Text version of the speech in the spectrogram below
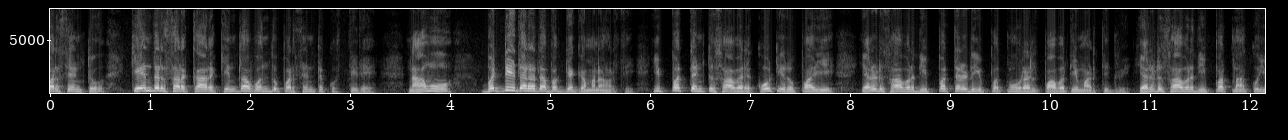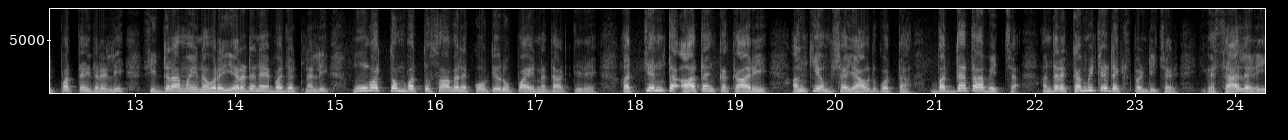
ಪರ್ಸೆಂಟು, ಕೇಂದ್ರ ಸರ್ಕಾರಕ್ಕಿಂತ ಒಂದು ಪರ್ಸೆಂಟ್ ಕುಸ್ತಿದೆ. ನಾವು ಬಡ್ಡಿ ದರದ ಬಗ್ಗೆ ಗಮನ ಹರಿಸಿ. ಇಪ್ಪತ್ತೆಂಟು ಸಾವಿರ ಕೋಟಿ ರೂಪಾಯಿ ಎರಡು ಸಾವಿರದ ಇಪ್ಪತ್ತೆರಡು ಇಪ್ಪತ್ತ್ಮೂರರಲ್ಲಿ ಪಾವತಿ ಮಾಡ್ತಿದ್ವಿ. ಎರಡು ಸಾವಿರದ ಇಪ್ಪತ್ತ್ನಾಲ್ಕು ಇಪ್ಪತ್ತೈದರಲ್ಲಿ ಸಿದ್ದರಾಮಯ್ಯನವರ ಎರಡನೇ ಬಜೆಟ್ನಲ್ಲಿ ಮೂವತ್ತೊಂಬತ್ತು ಸಾವಿರ ಕೋಟಿ ರೂಪಾಯಿಯನ್ನು ದಾಟ್ತಿದೆ. ಅತ್ಯಂತ ಆತಂಕಕಾರಿ ಅಂಕಿಅಂಶ ಯಾವುದು ಗೊತ್ತಾ? ಬದ್ಧತಾ ವೆಚ್ಚ, ಅಂದರೆ ಕಮಿಟೆಡ್ ಎಕ್ಸ್ಪೆಂಡಿಚರ್ ಈಗ ಸ್ಯಾಲರಿ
